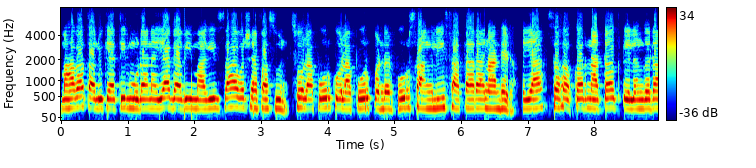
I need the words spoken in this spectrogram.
महागाव तालुक्यातील मुडाणा या गावी मागील सहा वर्षापासून सोलापूर कोल्हापूर पंढरपूर सांगली सातारा नांदेड यासह कर्नाटक तेलंगणा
